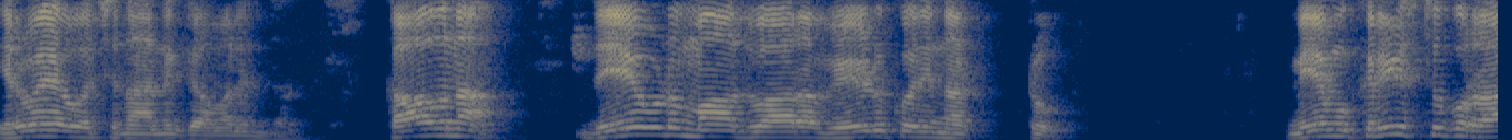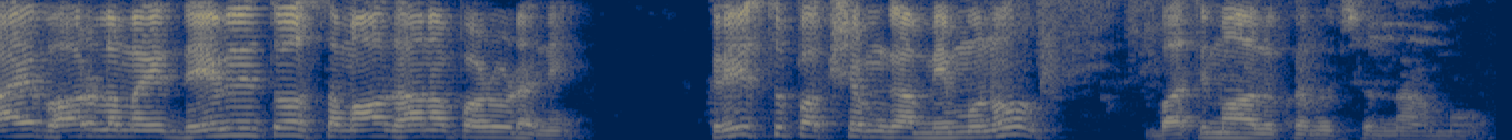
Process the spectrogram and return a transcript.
ఇరవై వచనాన్ని గమనిద్దాం. కావున దేవుడు మా ద్వారా వేడుకొనినట్టు మేము క్రీస్తుకు రాయబారులమై దేవునితో సమాధానపడుడని క్రీస్తు పక్షంగా మిమ్మును బతిమాలు కొనుచున్నాము.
